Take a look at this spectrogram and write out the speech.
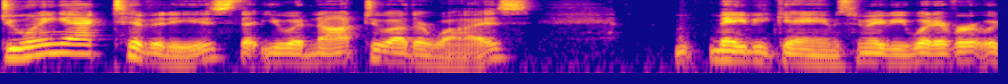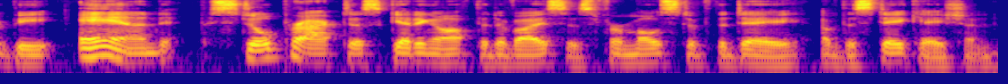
doing activities that you would not do otherwise maybe games, maybe whatever it would be, and still practice getting off the devices for most of the day of the staycation.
